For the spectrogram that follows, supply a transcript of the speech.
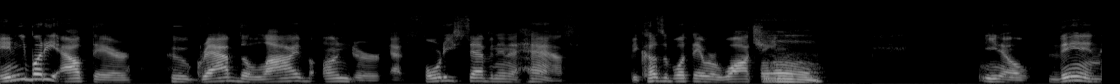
anybody out there who grabbed the live under at 47 and a half because of what they were watching, oh. You know, then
